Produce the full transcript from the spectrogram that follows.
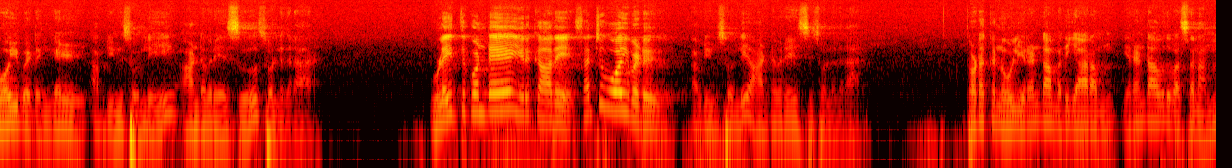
ஓய்வெடுங்கள். அப்படின்னு சொல்லி ஆண்டவர் இயேசு சொல்லுகிறார். உழைத்து கொண்டே இருக்காதே. சற்று ஓய்வெடு. அப்படின்னு சொல்லி ஆண்டவர் இயேசு சொல்லுகிறார். தொடக்க நூல் இரண்டாம் அதிகாரம் இரண்டாவது வசனம்.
